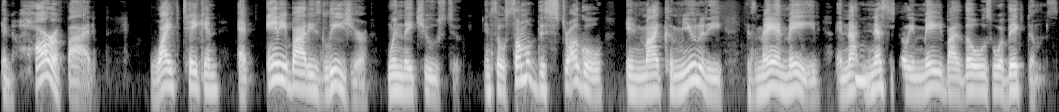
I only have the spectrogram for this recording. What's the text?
and horrified, wife taken at anybody's leisure when they choose to. And so some of this struggle in my community is man made and not Mm. necessarily made by those who are victims.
